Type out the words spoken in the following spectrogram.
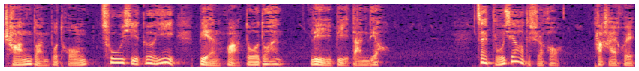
长短不同，粗细各异，变化多端，利弊单调。在不叫的时候，他还会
